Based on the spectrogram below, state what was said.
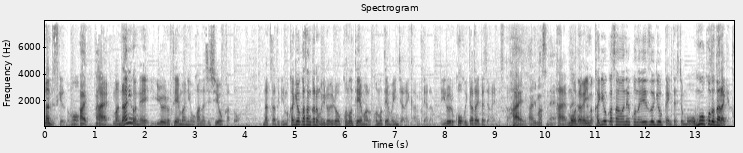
なんですけれども、はいはいまあ何をね、いろいろテーマにお話ししようかと。なってた時に、まあ、影岡さんからもいろいろこのテーマこのテーマいいんじゃないかみたいなのっていろいろ候補いただいたじゃないですかはいありますねはい、もうだから今影岡さんはねこの映像業界に対してもう思うことだらけと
